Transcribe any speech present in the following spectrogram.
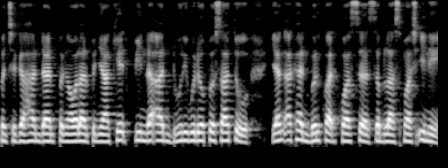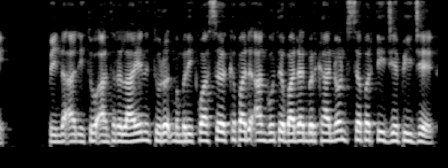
Pencegahan dan Pengawalan Penyakit Pindaan 2021 yang akan berkuat kuasa 11 Mac ini. Pindaan itu antara lain turut memberi kuasa kepada anggota badan berkanun seperti JPJ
